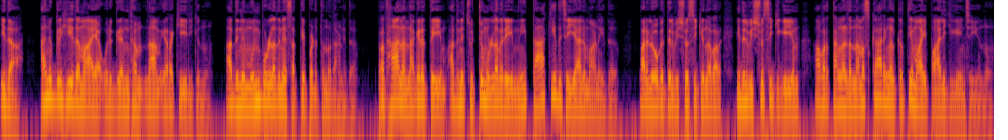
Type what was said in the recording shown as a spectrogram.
ഇതാ അനുഗ്രഹീതമായ ഒരു ഗ്രന്ഥം നാം ഇറക്കിയിരിക്കുന്നു. അതിന് മുൻപുള്ളതിനെ സത്യപ്പെടുത്തുന്നതാണിത്. പ്രധാന നഗരത്തെയും അതിനു ചുറ്റുമുള്ളവരെയും നീ താക്കീത് ചെയ്യാനുമാണ് ഇത്. പരലോകത്തിൽ വിശ്വസിക്കുന്നവർ ഇതിൽ വിശ്വസിക്കുകയും അവർ തങ്ങളുടെ നമസ്കാരങ്ങൾ കൃത്യമായി പാലിക്കുകയും ചെയ്യുന്നു.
